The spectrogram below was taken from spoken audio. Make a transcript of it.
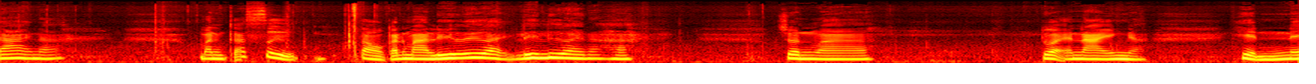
ได้นะ มันก็สืบต่อกันมาเรื่อยๆเรื่อยๆนะคะ จนมาตัวแอนนาเองเนี่ย เห็นใน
